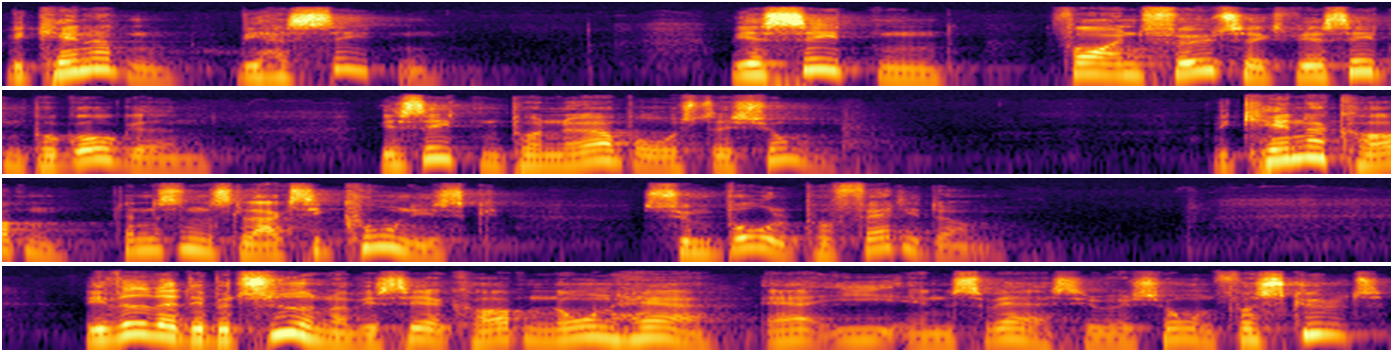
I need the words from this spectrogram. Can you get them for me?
Vi kender den. Vi har set den. Vi har set den foran Føtex. Vi har set den på gågaden. Vi har set den på Nørrebro station. Vi kender koppen. Den er sådan en slags ikonisk symbol på fattigdom. Vi ved, hvad det betyder, når vi ser koppen. Nogen her er i en svær situation. Forskyldt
